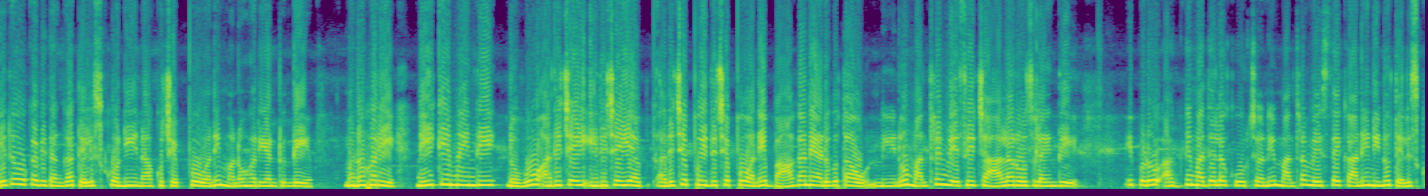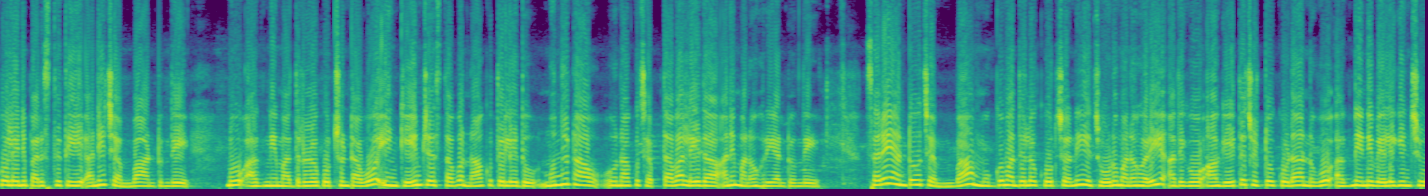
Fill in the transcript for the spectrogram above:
ఏదో ఒక విధంగా తెలుసుకొని నాకు చెప్పు అని మనోహరి అంటుంది. మనోహరి నీకేమైంది? నువ్వు అది చెయ్యి ఇది చెయ్యి అది చెప్పు ఇది చెప్పు అని బాగానే అడుగుతావు. నేను మంత్రం వేసి చాలా రోజులైంది. ఇప్పుడు అగ్ని మధ్యలో కూర్చొని మంత్రం వేస్తే కానీ నేను తెలుసుకోలేని పరిస్థితి అని చెంబా అంటుంది. నువ్వు అగ్ని మధ్యలో కూర్చుంటావో ఇంకేం చేస్తావో నాకు తెలియదు ముందు నాకు చెప్తావా లేదా అని మనోహరి అంటుంది. సరే అంటూ చెంబా ముగ్గు మధ్యలో కూర్చొని చూడు మనోహరి అదిగో ఆ గీత చుట్టూ కూడా నువ్వు అగ్నిని వెలిగించు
